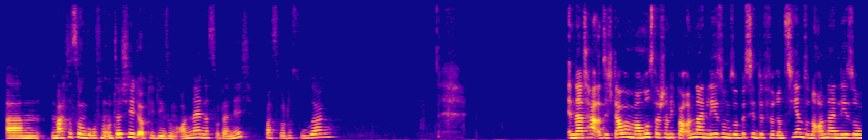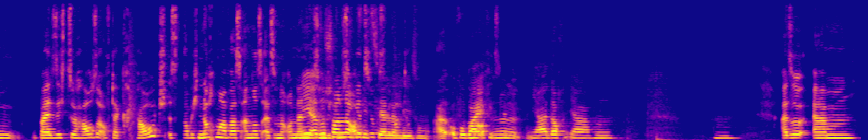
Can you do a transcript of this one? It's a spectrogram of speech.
ähm, macht es so einen großen Unterschied, ob die Lesung online ist oder nicht? Was würdest du sagen? In der Tat, also ich glaube, man muss wahrscheinlich bei Online-Lesungen so ein bisschen differenzieren. So eine Online-Lesung bei sich zu Hause auf der Couch ist, glaube ich, noch mal was anderes als eine Nee, Online-Lesung. also wie schon eine offizielle. Lesung. Also, wobei, offizielle. nö, ja, doch, ja. Hm. Also, ähm,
